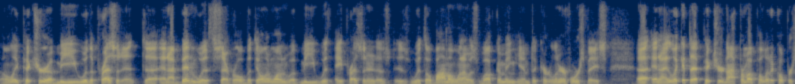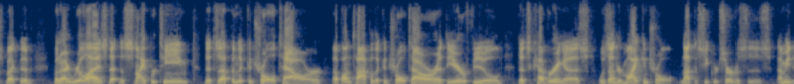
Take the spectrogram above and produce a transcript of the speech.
only picture of me with a president, uh, and I've been with several, but the only one of me with a president is, is with Obama when I was welcoming him to Kirtland Air Force Base. and I look at that picture not from a political perspective, but I realized that the sniper team that's up in the control tower, up on top of the control tower at the airfield that's covering us, was under my control, not the Secret Services. I mean,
